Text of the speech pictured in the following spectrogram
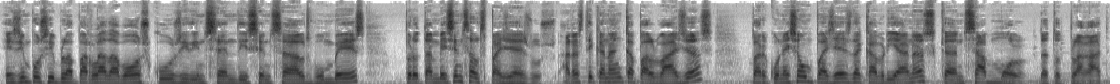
És impossible parlar de boscos i d'incendis sense els bombers, però també sense els pagesos. Ara estic anant cap al Bages per conèixer un pagès de Cabrianes que en sap molt de tot plegat.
